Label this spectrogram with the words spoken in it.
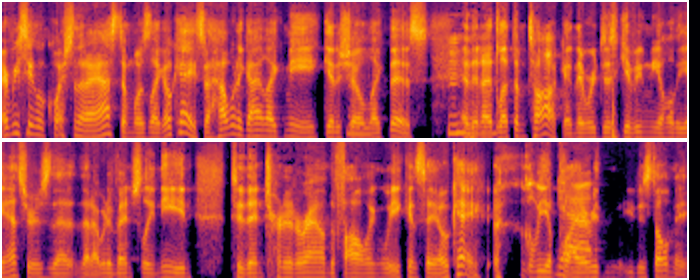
every single question that i asked them was like okay so how would a guy like me get a show mm-hmm. like this mm-hmm. and then i'd mm-hmm. let them talk and they were just giving me all the answers that that i would eventually need to then turn it around the following week and say okay let me apply yeah. everything that you just told me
